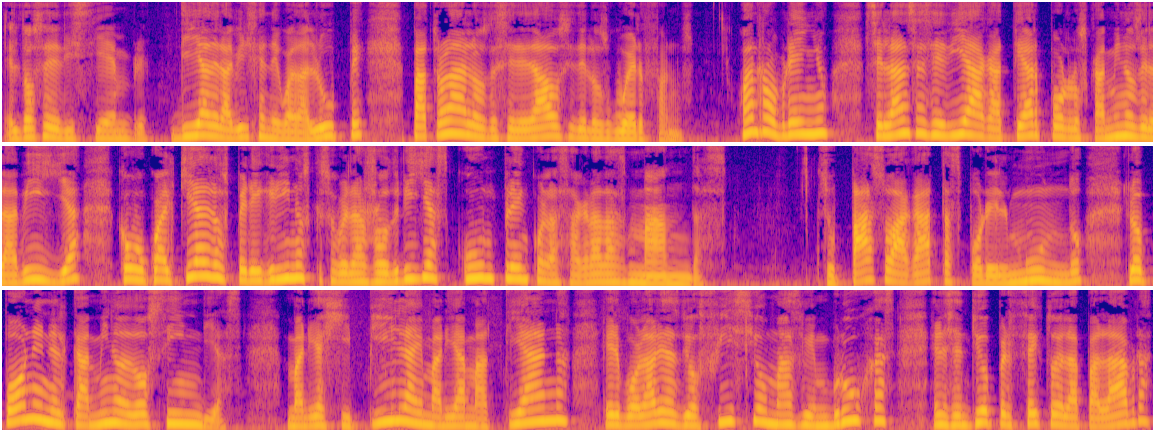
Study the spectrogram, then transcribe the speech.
el 12 de diciembre, día de la Virgen de Guadalupe, patrona de los desheredados y de los huérfanos. Juan Robreño se lanza ese día a gatear por los caminos de la villa, como cualquiera de los peregrinos que sobre las rodillas cumplen con las sagradas mandas. Su paso a gatas por el mundo lo pone en el camino de dos indias, María Jipila y María Matiana, herbolarias de oficio, más bien brujas, en el sentido perfecto de la palabra,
